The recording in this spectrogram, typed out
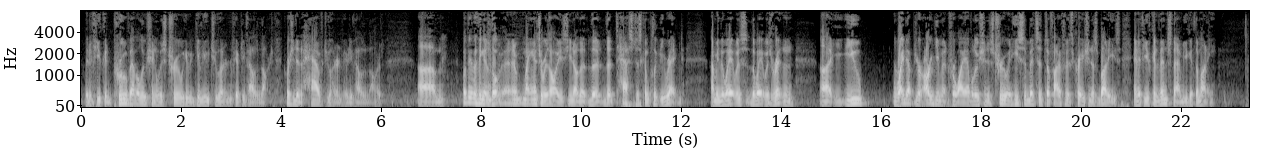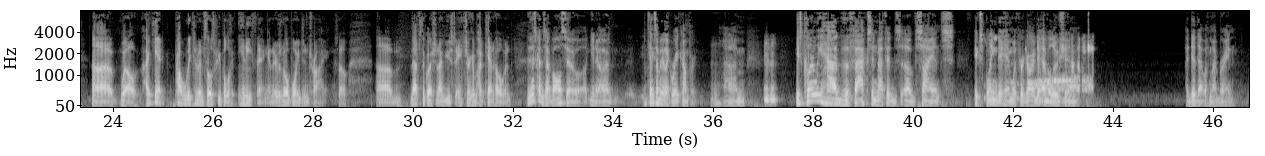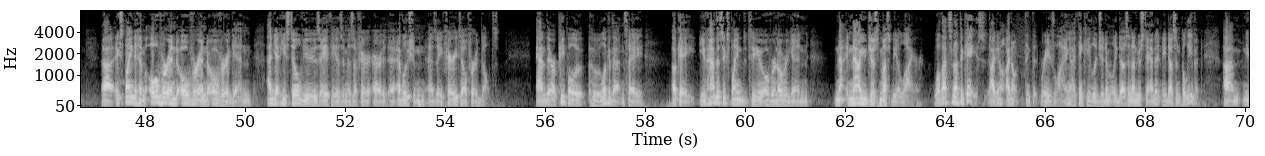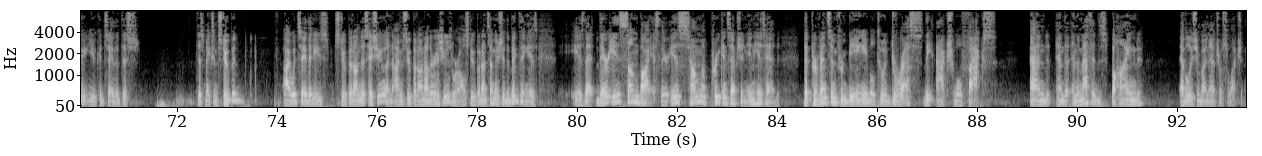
That if you could prove evolution was true, he would give you $250,000. Of course, he didn't have $250,000. Um, but the other thing is, though, uh, my answer was always, you know, the, the, the test is completely rigged. I mean, the way it was, the way it was written, uh, you write up your argument for why evolution is true, and he submits it to five of his creationist buddies, and if you've convinced them, you get the money. Uh, well, I can't probably convince those people of anything, and there's no point in trying. So um, that's the question I'm used to answering about Kent Hovind. And this comes up also, you know, take somebody like Ray Comfort. Um, He's clearly had the facts and methods of science explained to him with regard to evolution. I did that with my brain. Uh, explained to him over and over and over again, and yet he still views atheism as a fair, uh, evolution as a fairy tale for adults. And there are people who look at that and say, okay, you've had this explained to you over and over again. Now, now you just must be a liar. Well, that's not the case. I don't, I don't think that Ray's lying. I think he legitimately doesn't understand it and he doesn't believe it. Um, you, you could say that this, this makes him stupid. I would say that he's stupid on this issue and I'm stupid on other issues. We're all stupid on some issue. The big thing is, is that there is some bias. There is some preconception in his head that prevents him from being able to address the actual facts and, and the, and the methods behind evolution by natural selection.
